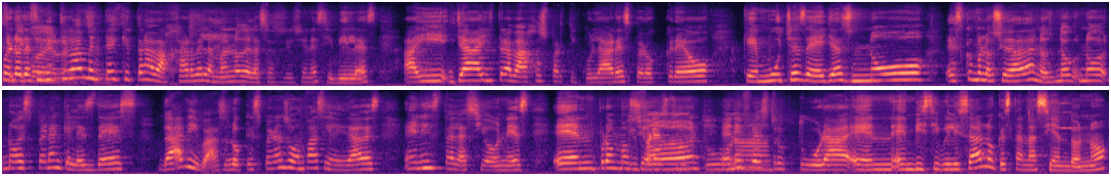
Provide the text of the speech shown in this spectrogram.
bueno, definitivamente hay que trabajar de la mano de las asociaciones civiles. Ahí ya hay trabajos particulares, pero creo que muchas de ellas no, es como los ciudadanos, no, no, no esperan que les des dádivas, lo que esperan son facilidades en instalaciones, en promoción, en infraestructura, en, visibilizar lo que están haciendo, ¿no?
